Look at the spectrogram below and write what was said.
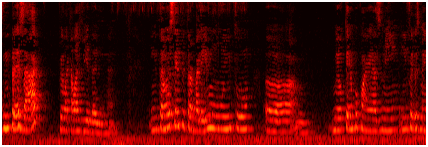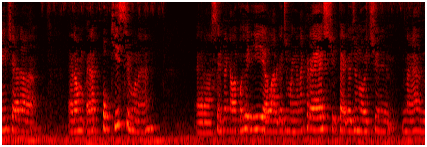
em prezar pelaquela vida ali, né? Então eu sempre trabalhei muito, uh, meu tempo com a Yasmin, infelizmente, era, era, era pouquíssimo, né? Era sempre aquela correria, larga de manhã na creche, pega de noite né,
